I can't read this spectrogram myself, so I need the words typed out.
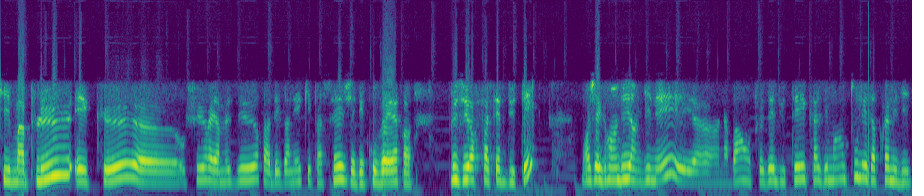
qui m'a plu et que euh, au fur et à mesure des années qui passaient, j'ai découvert plusieurs facettes du thé. Moi, j'ai grandi en Guinée et euh, là-bas, on faisait du thé quasiment tous les après-midi.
